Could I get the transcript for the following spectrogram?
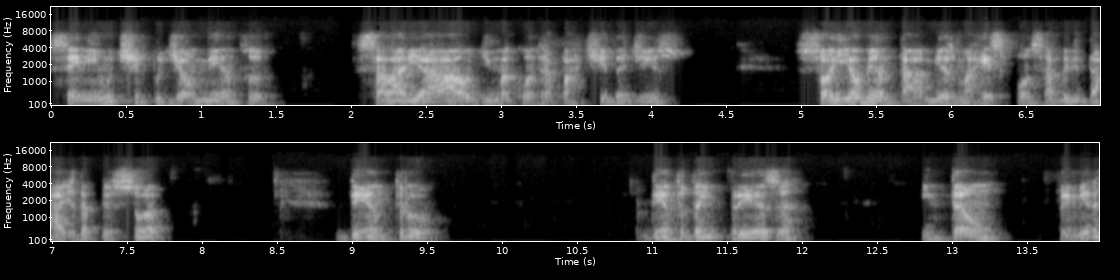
sem nenhum tipo de aumento salarial, de uma contrapartida disso. Só ia aumentar mesmo a responsabilidade da pessoa dentro dentro da empresa. Então, primeira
